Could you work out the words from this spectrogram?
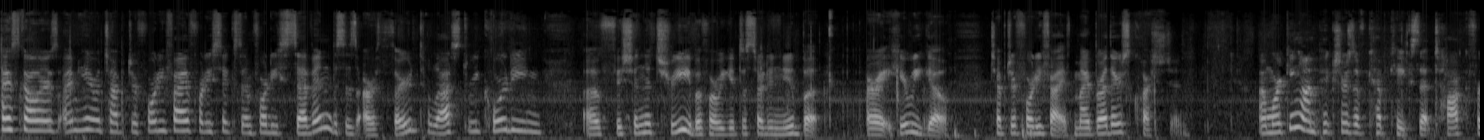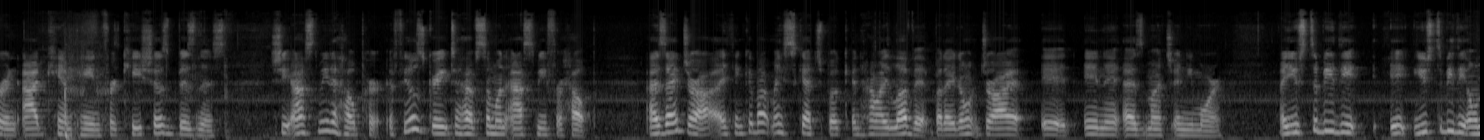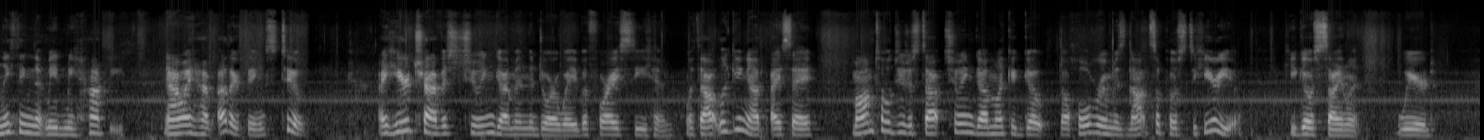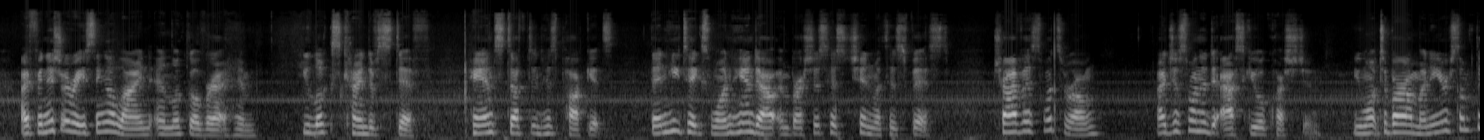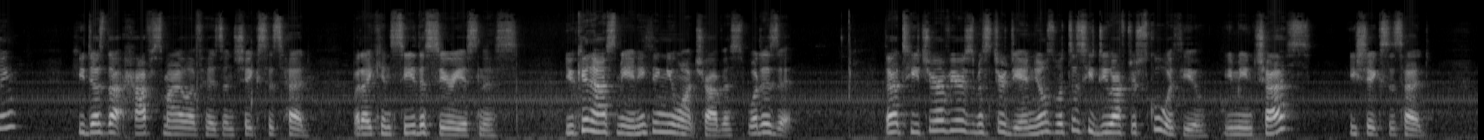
Hi, scholars. I'm here with chapter 45, 46, and 47. This is our third to last recording of Fish in the Tree before we get to start a new book. All right, here we go. Chapter 45 My Brother's Question. I'm working on pictures of cupcakes that talk for an ad campaign for Keisha's business. She asked me to help her. It feels great to have someone ask me for help. As I draw, I think about my sketchbook and how I love it, but I don't draw it in it as much anymore. I used to be the it used to be the only thing that made me happy. Now I have other things too. I hear Travis chewing gum in the doorway before I see him. Without looking up, I say, Mom told you to stop chewing gum like a goat. The whole room is not supposed to hear you. He goes silent. Weird. I finish erasing a line and look over at him. He looks kind of stiff, hands stuffed in his pockets. Then he takes one hand out and brushes his chin with his fist. Travis, what's wrong? I just wanted to ask you a question. You want to borrow money or something? He does that half smile of his and shakes his head, but I can see the seriousness. You can ask me anything you want, Travis. What is it? That teacher of yours, Mr. Daniels, what does he do after school with you? You mean chess? He shakes his head.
